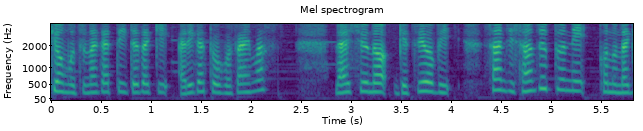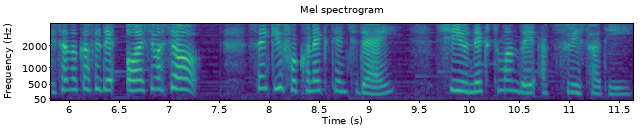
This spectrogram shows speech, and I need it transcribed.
今日もつながっていただきありがとうございます。来週の月曜日3時30分にこの渚のカフェでお会いしましょう。Thank you for connecting today. See you next Monday at 3.30.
